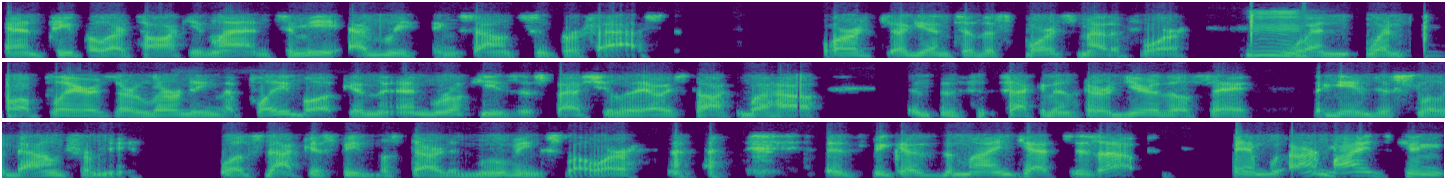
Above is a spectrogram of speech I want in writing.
and people are talking Latin, to me, everything sounds super fast. Or again, to the sports metaphor, mm. when when football players are learning the playbook and, and rookies especially, they always talk about how the second and third year they'll say the game just slowed down for me. Well, it's not because people started moving slower. it's because the mind catches up, and our minds can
